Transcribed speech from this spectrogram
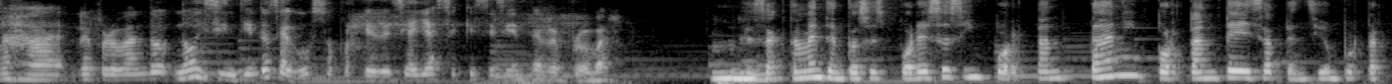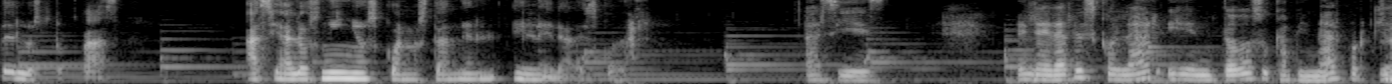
Ajá, reprobando, no, y sintiéndose a gusto, porque decía, ya sé que se siente reprobar. Exactamente, entonces por eso es importante, tan importante esa atención por parte de los papás hacia los niños cuando están en, la edad escolar. Así es, en la edad escolar y en todo su caminar, porque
